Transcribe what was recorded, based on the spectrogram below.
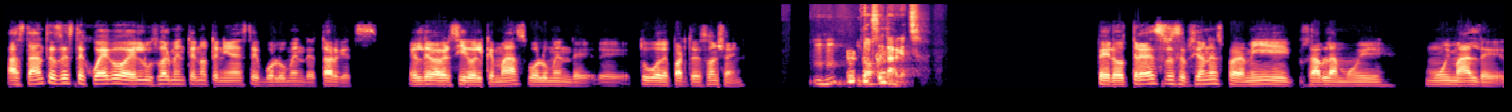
hasta antes de este juego él usualmente no tenía este volumen de targets. Él debe haber sido el que más volumen de, tuvo de parte de Sunshine. 12 targets pero tres recepciones para mí pues, habla muy, muy mal de,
